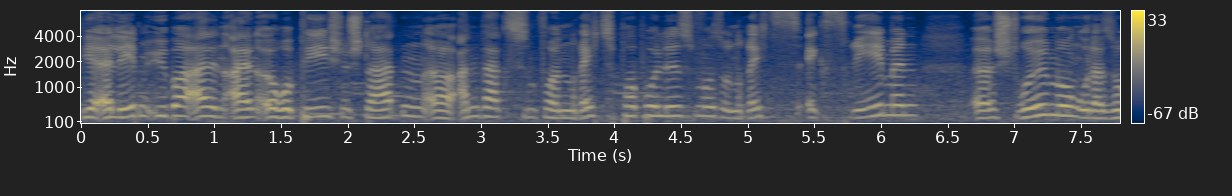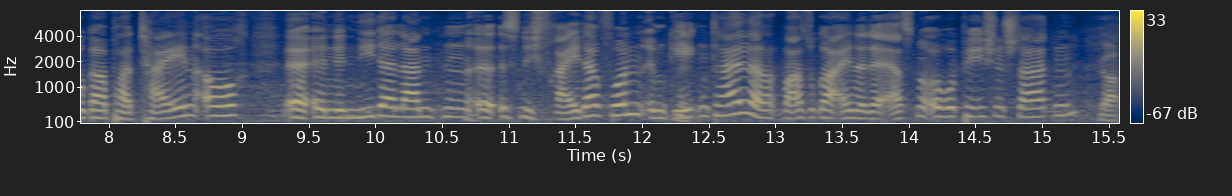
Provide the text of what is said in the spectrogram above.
Wir erleben überall in allen europäischen Staaten äh, Anwachsen von Rechtspopulismus und Rechtsextremen Strömung oder sogar Parteien auch. Äh, in den Niederlanden äh, ist nicht frei davon. Im Gegenteil, da war sogar einer der ersten europäischen Staaten, ja.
